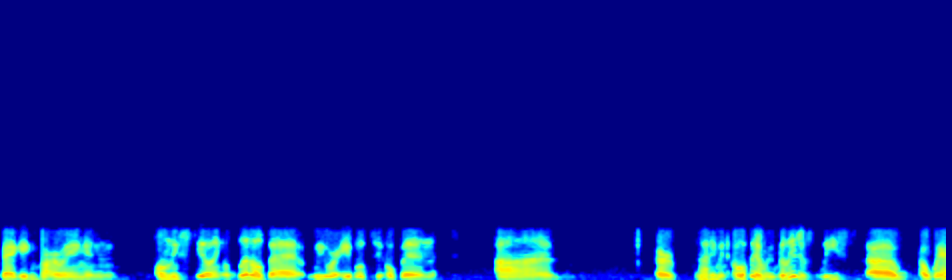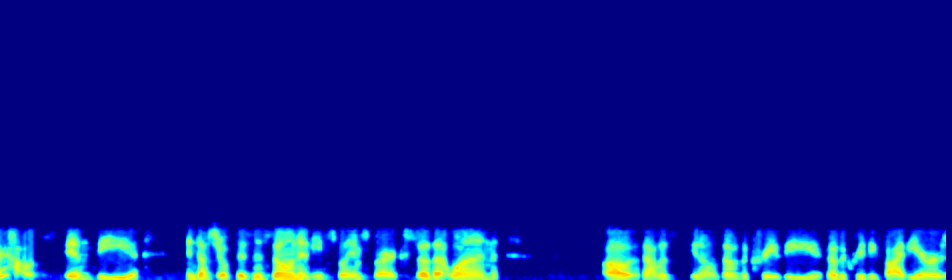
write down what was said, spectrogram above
begging, borrowing, and only stealing a little bit, we were able to open, um, or not even open, we really just leased a, a warehouse in the industrial business zone in East Williamsburg. So that one, oh, that was, you know, that was a crazy, that was a crazy five years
